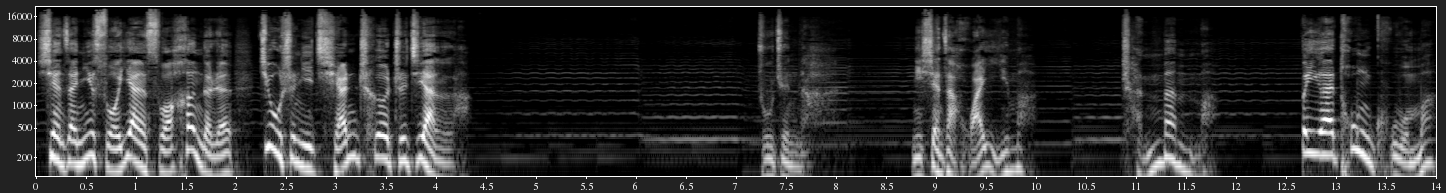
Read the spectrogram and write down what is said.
现在你所厌所恨的人，就是你前车之鉴了。诸君呐，你现在怀疑吗？沉闷吗？悲哀痛苦吗？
